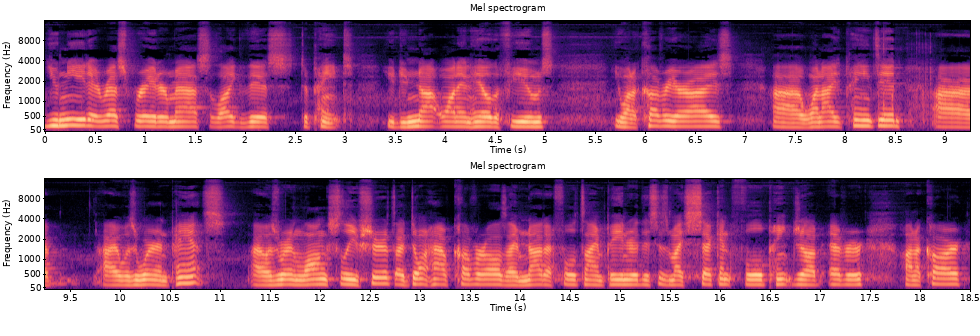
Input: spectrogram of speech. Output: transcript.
you need a respirator mask like this to paint. You do not want to inhale the fumes. You want to cover your eyes. Uh, when I painted, uh, I was wearing pants. I was wearing long sleeve shirts. I don't have coveralls. I'm not a full-time painter. This is my second full paint job ever on a car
